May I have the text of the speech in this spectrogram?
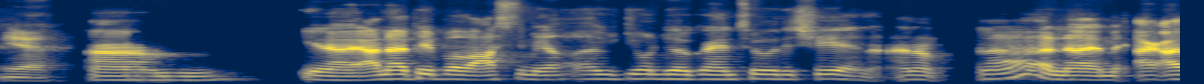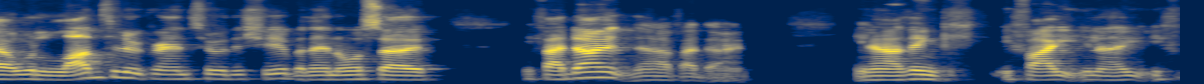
Yeah. Um, you know, I know people are asking me, "Oh, do you want to do a grand tour this year?" And, and, I'm, and I don't know. I, I would love to do a grand tour this year, but then also, if I don't, no, if I don't, you know, I think if I, you know, if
